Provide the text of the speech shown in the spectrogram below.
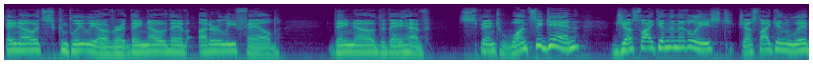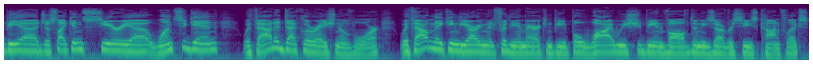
They know it's completely over. They know they have utterly failed. They know that they have spent once again, just like in the Middle East, just like in Libya, just like in Syria, once again, without a declaration of war, without making the argument for the American people why we should be involved in these overseas conflicts,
